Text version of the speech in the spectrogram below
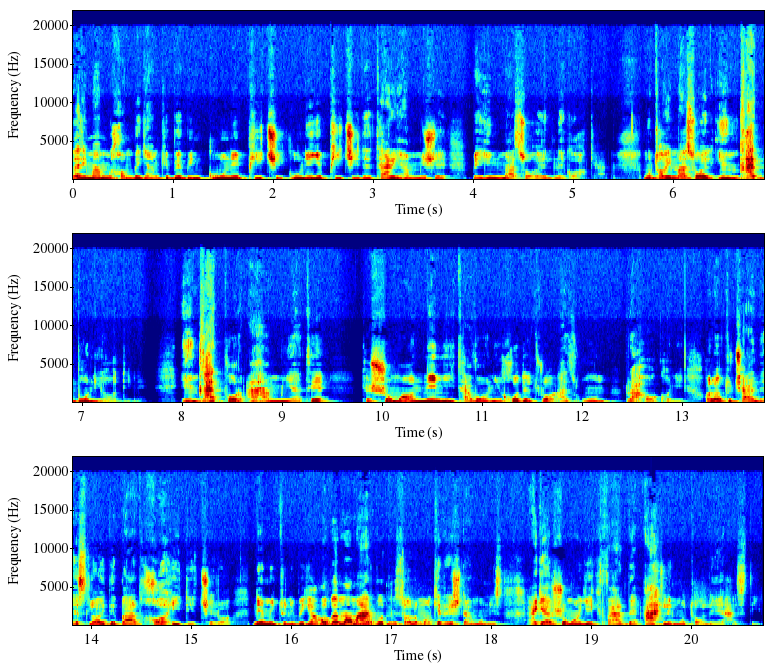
ولی من می‌خوام بگم که ببین گونه پیچی گونه پیچیده تری هم میشه به این مسائل نگاه کرد. منتها این مسائل اینقدر بنیادینه اینقدر پر اهمیته که شما نمی‌توانی خودت رو از اون رها کنی. حالا تو چند اسلاید بعد خواهید دید چرا. نمی‌تونی بگی آقا به ما مربوط نیست. حالا ما که رشتهمون نیست. اگر شما یک فرد اهل مطالعه هستی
